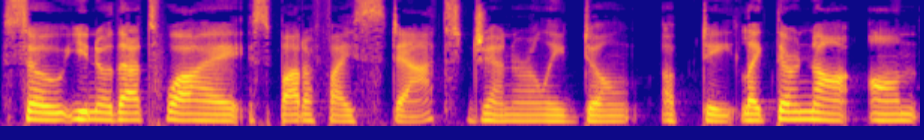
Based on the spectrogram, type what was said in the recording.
So you know that's why Spotify stats generally don't update. Like they're not on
